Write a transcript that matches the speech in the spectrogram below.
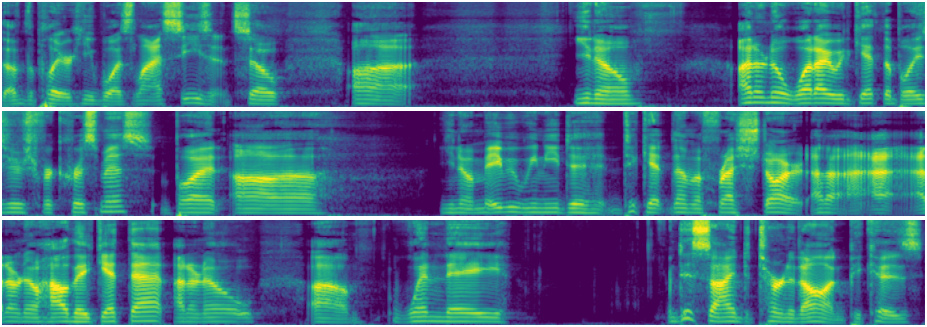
of the player he was last season. So, uh, you know, I don't know what I would get the Blazers for Christmas, but uh, you know, maybe we need to to get them a fresh start. I I, I don't know how they get that. I don't know um, when they decide to turn it on because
